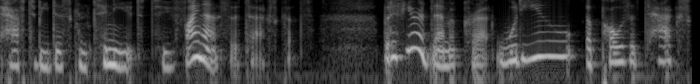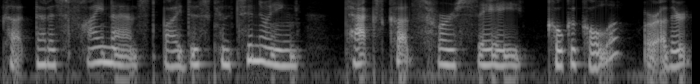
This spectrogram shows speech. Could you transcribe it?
have to be discontinued to finance the tax cuts. But if you're a Democrat, would you oppose a tax cut that is financed by discontinuing tax cuts for, say, Coca Cola or other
